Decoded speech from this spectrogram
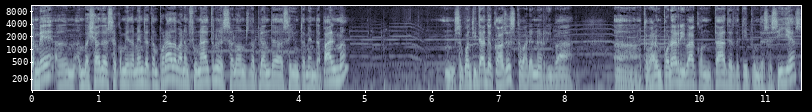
També, amb això del acomiadament de temporada, van fer un altre en els salons de plen de l'Ajuntament de Palma, la quantitat de coses que varen arribar eh, que varen poder arribar a comptar des d'aquell punt de les illes,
